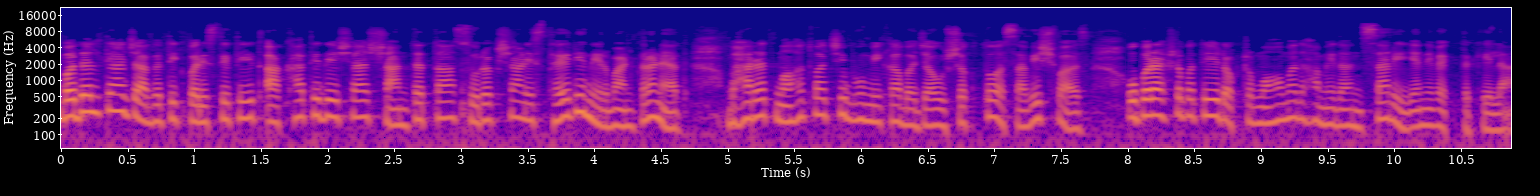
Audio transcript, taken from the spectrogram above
बदलत्या जागतिक परिस्थितीत आखाती देशात शांतता सुरक्षा आणि स्थैर्य निर्माण करण्यात भारत महत्वाची भूमिका बजावू शकतो असा विश्वास उपराष्ट्रपती डॉ. मोहम्मद हमीद अन्सारी यांनी व्यक्त केला.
